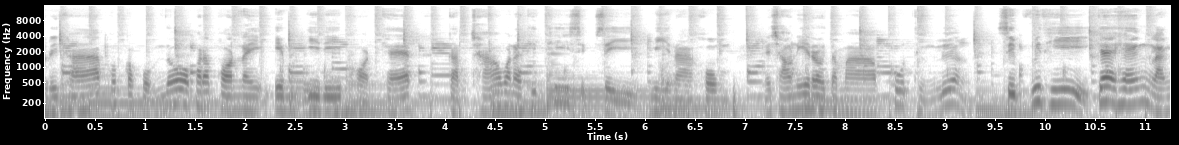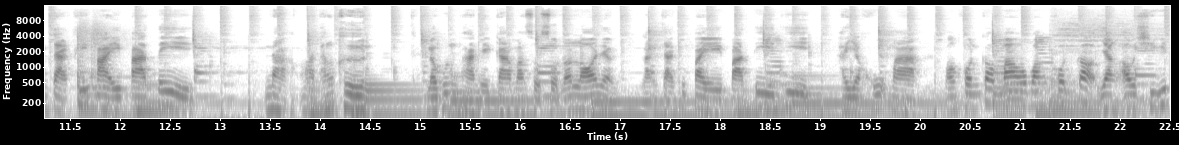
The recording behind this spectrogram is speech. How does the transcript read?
วัสดีครับ พบกับผมโดพระพรใน MED Podcast กับเช้าวันอาทิตย์ที่ 14 มีนาคม ในเช้านี้เราจะมาพูดถึงเรื่อง 10 วิธีแก้แห้งหลังจากที่ไปปาร์ตี้ หนักมาทั้งคืนเราเพิ่งผ่านเหตุการณ์มาสดๆร้อนๆอย่างหลังจากที่ไปปาร์ตี้ที่ฮายาคุมา บางคนก็เมาบางคนก็ยังเอาชีวิต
